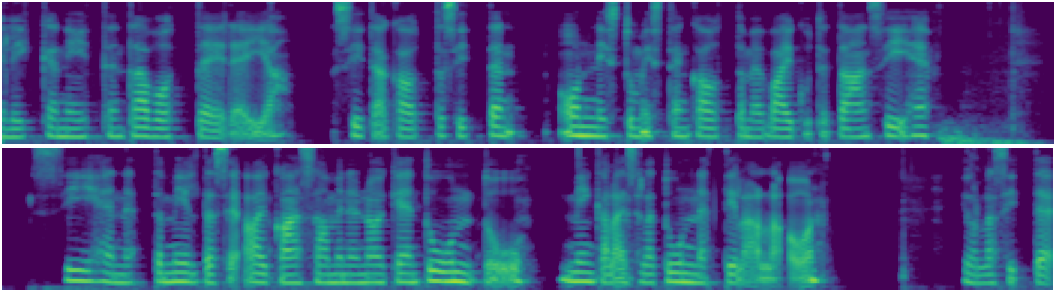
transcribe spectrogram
Eli niiden tavoitteiden ja sitä kautta sitten onnistumisten kautta me vaikutetaan siihen, siihen, että miltä se aikaansaaminen oikein tuntuu, minkälaisella tunnetilalla on – jolla sitten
